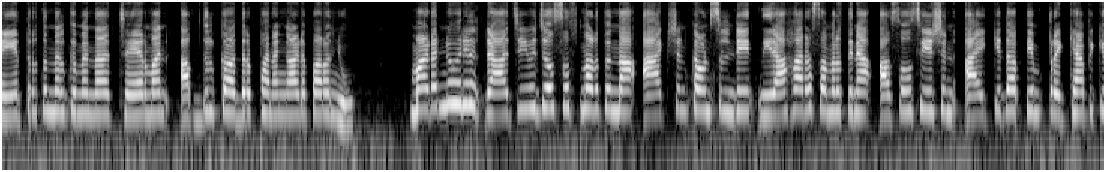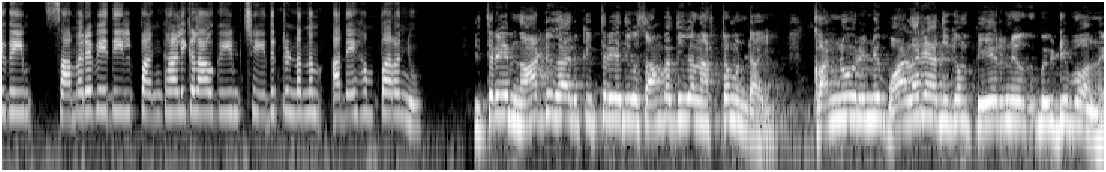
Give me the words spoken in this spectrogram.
നേതൃത്വം നൽകുമെന്ന് ചെയർമാൻ അബ്ദുൽ ഖാദർ പനങ്ങാട് പറഞ്ഞു. മടന്നൂരിൽ രാജീവ് ജോസഫ് നടത്തുന്ന ആക്ഷൻ കൗൺസിലിന്റെ നിരാഹാര സമരത്തിന് അസോസിയേഷൻ ഐക്യദാർഢ്യം പ്രഖ്യാപിക്കുകയും സമരവേദിയിൽ പങ്കാളികളാവുകയും ചെയ്തിട്ടുണ്ടെന്നും അദ്ദേഹം പറഞ്ഞു. ഇത്രയും നാട്ടുകാർക്ക് ഇത്രയധികം സാമ്പത്തിക നഷ്ടമുണ്ടായി. കണ്ണൂരിന് വളരെയധികം പേരിന് ഇടിവ് വന്ന്.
